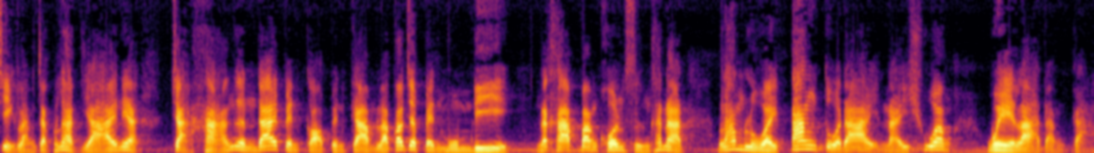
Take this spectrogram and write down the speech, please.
จิก หลังจากพฤหัสย้ายเนี่ยจะหาเงินได้เป็นกอบเป็นกำแล้วก็จะเป็นมุมดีนะครับ บางคนถึงขนาดร่ำรวยตั้งตัวได้ในช่วงเวลาดังกล่าว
